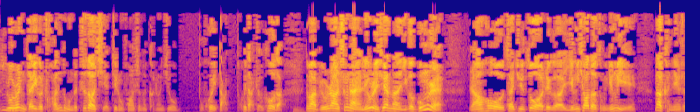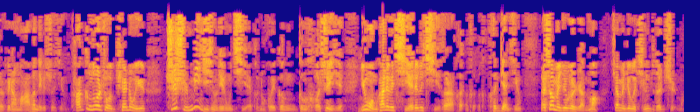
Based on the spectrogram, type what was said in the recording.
如果说你在一个传统的制造企业，这种方式呢可能就不会打会打折扣的，对吧？比如让生产流水线的一个工人，然后再去做这个营销的总经理。那肯定是非常麻烦的一个事情，它更多时候偏重于知识密集性这种企业可能会更更合适一些，因为我们看这个企业这个“企”字很很很典型，那上面就个人嘛，下面就个停止的“止”嘛，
